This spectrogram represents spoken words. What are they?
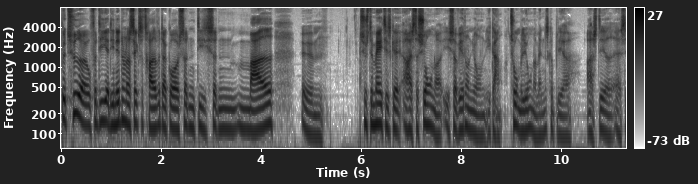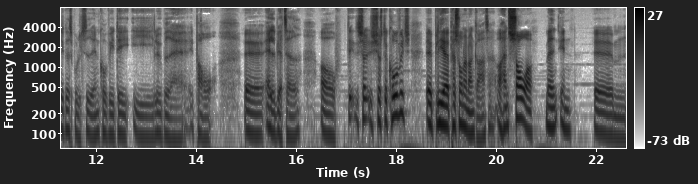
betyder jo, fordi at i 1936, der går sådan de sådan meget øh, systematiske arrestationer i Sovjetunionen i gang. To millioner mennesker bliver arresteret af Sikkerhedspolitiet NKVD i løbet af et par år. Øh, alle bliver taget. Og det, så Shostakovich øh, bliver persona non grata, og han sover med en øh,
